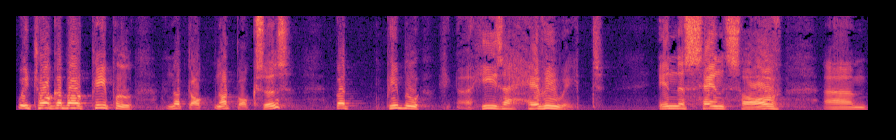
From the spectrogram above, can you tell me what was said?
We talk about people, not, doc, not boxers, but people, uh, he's a heavyweight in the sense of um,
